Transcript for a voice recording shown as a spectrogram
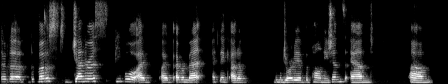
They're the, the most generous people I've I've ever met. I think out of the majority of the Polynesians, and um,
